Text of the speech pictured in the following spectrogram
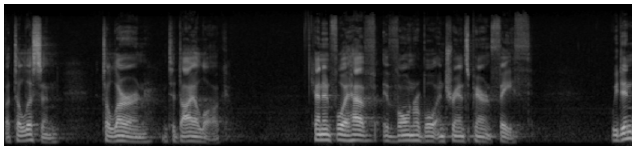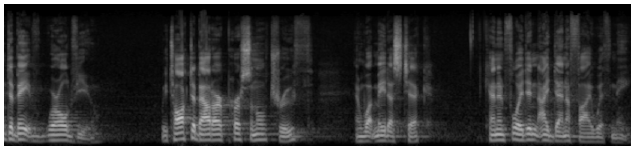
but to listen to learn, and to dialogue. Ken and Floy have a vulnerable and transparent faith. We didn't debate worldview. We talked about our personal truth and what made us tick. Ken and Floy didn't identify with me.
